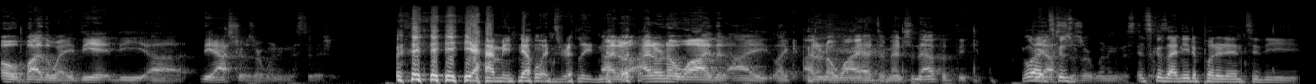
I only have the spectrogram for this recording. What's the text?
oh, by the way, the the uh, the Astros are winning this division. yeah, I mean, no one's really. Known. I don't. I don't know why that I like. I don't know why I had to mention that, but the, well, the Astros are winning this. Division. It's because I need to put it into the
